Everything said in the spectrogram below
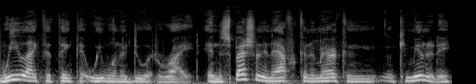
We like to think that we want to do it right. And especially in the African American community,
